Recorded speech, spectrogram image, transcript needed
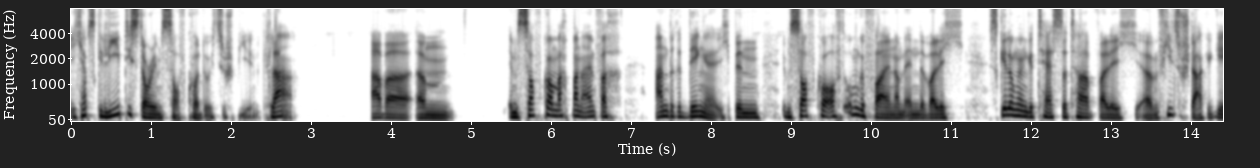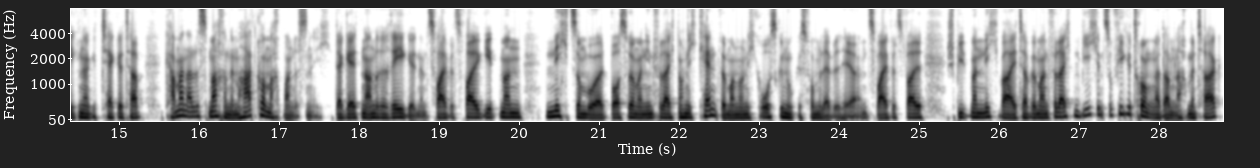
ich habe es geliebt, die Story im Softcore durchzuspielen, klar. Aber ähm, im Softcore macht man einfach andere Dinge. Ich bin im Softcore oft umgefallen am Ende, weil ich Skillungen getestet habe, weil ich ähm, viel zu starke Gegner getackelt habe. Kann man alles machen. Im Hardcore macht man das nicht. Da gelten andere Regeln. Im Zweifelsfall geht man nicht zum World Boss, wenn man ihn vielleicht noch nicht kennt, wenn man noch nicht groß genug ist vom Level her. Im Zweifelsfall spielt man nicht weiter, wenn man vielleicht ein Bierchen zu viel getrunken hat am Nachmittag.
